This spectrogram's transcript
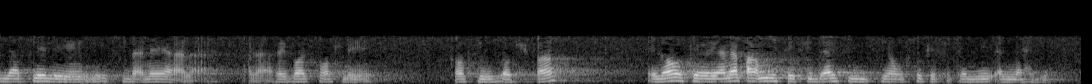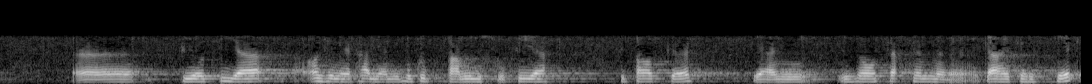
il a appelé les, les Soudanais à la, à la révolte contre les contre les occupants. Et donc, euh, il y en a parmi ces fidèles qui, qui ont cru que c'était lui Al-Mahdi. Euh, puis aussi, il y a, en général, il y en a beaucoup parmi les soufis hein, qui pensent que ils ont certaines euh, caractéristiques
